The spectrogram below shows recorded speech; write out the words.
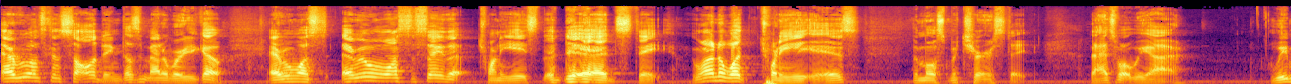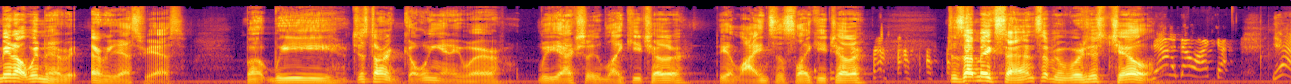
everyone's consolidating. Doesn't matter where you go. Everyone wants everyone wants to say that 28 is the dead state. You want to know what 28 is? The most mature state. That's what we are. We may not win every every SVS, but we just aren't going anywhere. We actually like each other. The alliances like each other. Does that make sense? I mean, we're just chill. Yeah, no, I got. Yeah,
